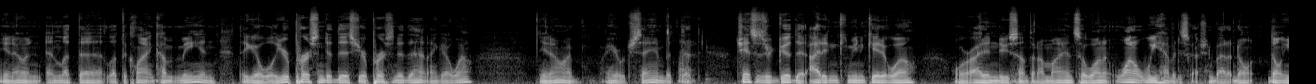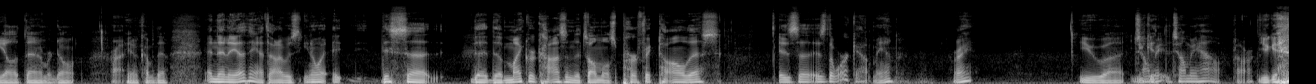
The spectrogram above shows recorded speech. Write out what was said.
you know, and, and let the let the client come at me, and they go, well, your person did this, your person did that, and I go, well, you know, I, I hear what you're saying, but that chances are good that I didn't communicate it well, or I didn't do something on my end. So why don't why don't we have a discussion about it? Don't don't yell at them or don't Right. you know come at them. And then the other thing I thought I was, you know what, it, this uh, the the microcosm that's almost perfect to all this is uh, is the workout, man. Right? You uh, you Tell get me, tell me how, Tark. you get,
